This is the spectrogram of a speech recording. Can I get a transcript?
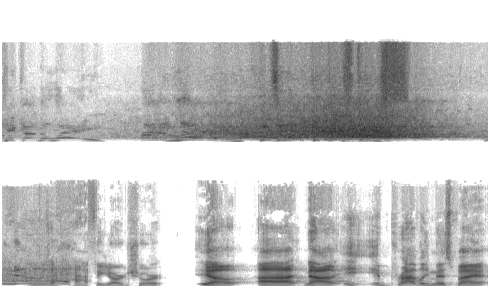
kick on the way, on line, does it have the distance? It was a half a yard short. Yeah. Uh, no, it, it probably missed by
